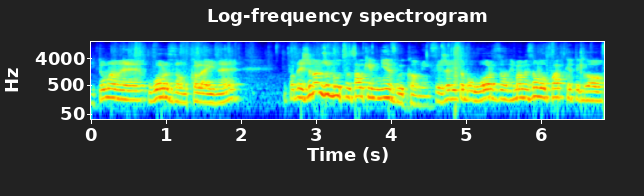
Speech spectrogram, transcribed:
I tu mamy Warzone kolejny. Podejrzewam, że był to całkiem niezły komiks. Jeżeli to był Warzone i mamy znowu okładkę tego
